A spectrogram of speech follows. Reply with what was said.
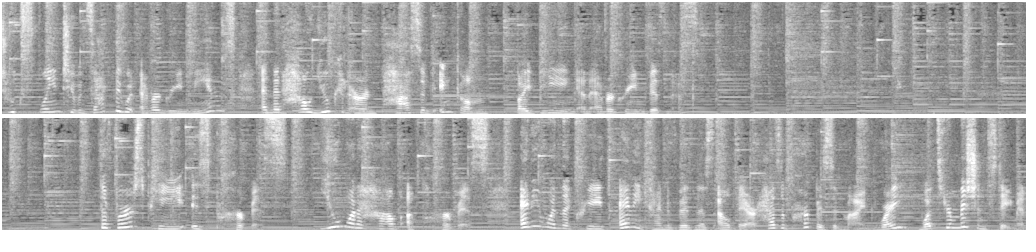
to explain to you exactly what evergreen means and then how you can earn passive income by being an evergreen business. The first P is purpose. You wanna have a purpose anyone that creates any kind of business out there has a purpose in mind, right? What's your mission statement?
